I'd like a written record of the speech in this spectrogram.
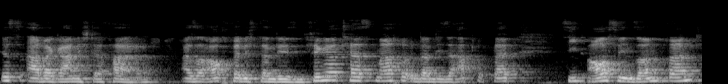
ist aber gar nicht der Fall. Also auch wenn ich dann diesen Fingertest mache und dann dieser Abdruck bleibt, sieht aus wie ein Sonnenbrand,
